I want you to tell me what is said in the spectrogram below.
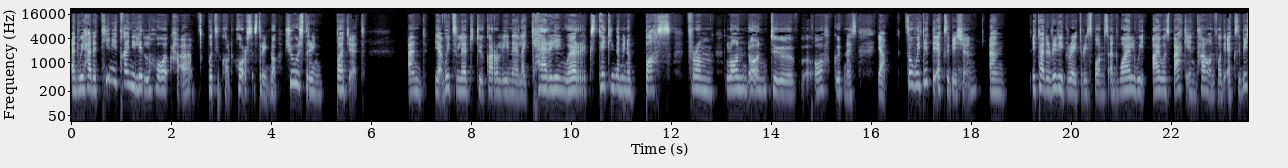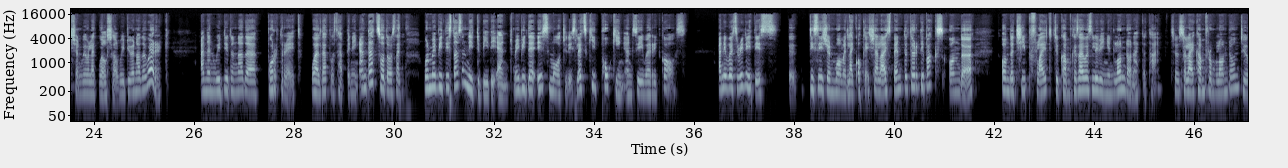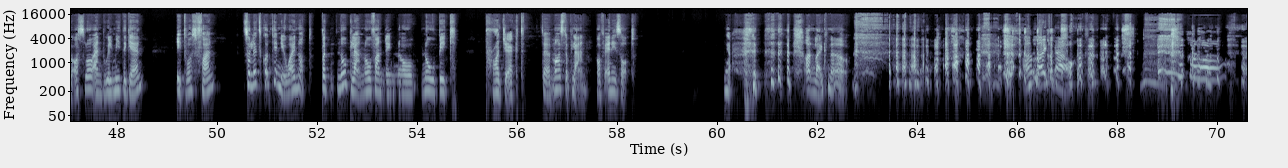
And we had a teeny tiny little, ho- uh, what's it called? Horse string, no, shoestring budget. And yeah, which led to Caroline like carrying works, taking them in a bus from London to, oh goodness. Yeah. So we did the exhibition and it had a really great response. And while we, I was back in town for the exhibition, we were like, well, shall we do another work? And then we did another portrait while that was happening. And that sort of was like, well, maybe this doesn't need to be the end. Maybe there is more to this. Let's keep poking and see where it goes. And it was really this uh, decision moment, like, okay, shall I spend the 30 bucks on the on the cheap flight to come because I was living in London at the time. So shall I come from London to Oslo and we'll meet again? It was fun. So let's continue. Why not? But no plan, no funding, no no big project, the master plan of any sort. Yeah. Unlike now. Unlike now. oh.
